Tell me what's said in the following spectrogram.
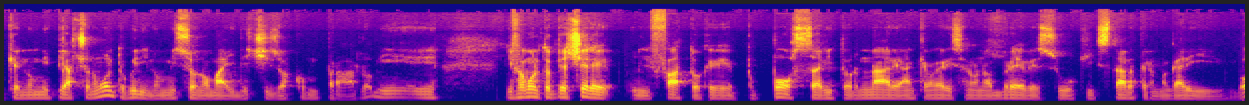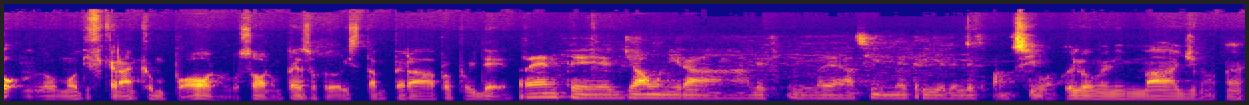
che, non mi piacciono molto, quindi non mi sono mai deciso a comprarlo. Mi, mi fa molto piacere il fatto che p- possa ritornare anche magari se non a breve su Kickstarter, magari boh, lo modificherà anche un po', non lo so, non penso che lo ristamperà proprio idee. Prente già unirà le, le asimmetrie dell'espansione. Sì, quello me lo immagino. Eh.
